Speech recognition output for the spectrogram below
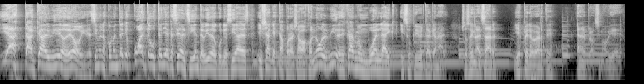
Y hasta acá el video de hoy. Decime en los comentarios cuál te gustaría que sea el siguiente video de curiosidades y ya que estás por allá abajo no olvides dejarme un buen like y suscribirte al canal. Yo soy Nalzar y espero verte en el próximo video.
